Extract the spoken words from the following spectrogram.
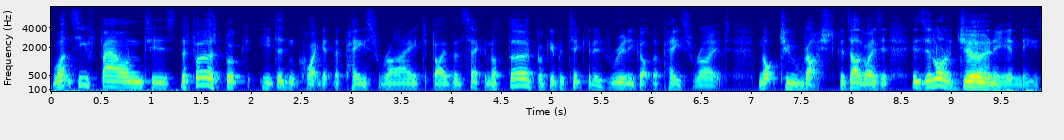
once he found his the first book he didn't quite get the pace right. By the second or third book in particular he really got the pace right. Not too rushed because otherwise it, there's a lot of journey in these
